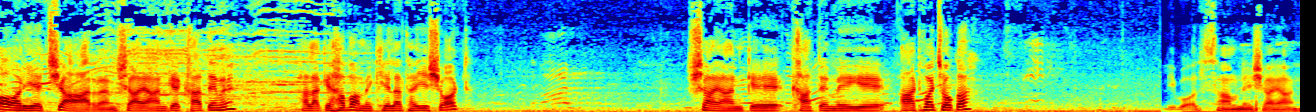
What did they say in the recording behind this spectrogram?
और ये चार रन शायान के खाते में। हालाँकि हवा में खेला था ये शॉट। शायान के खाते में ये आठवां चौका। बॉल, सामने शायान।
